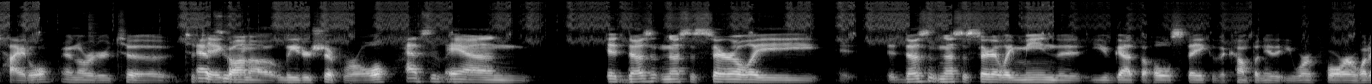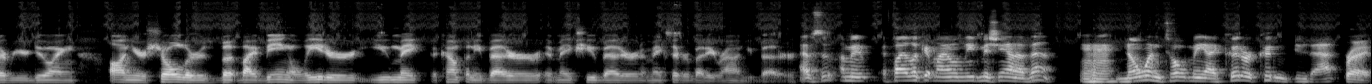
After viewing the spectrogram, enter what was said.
title in order to to take on a leadership role. Absolutely. and it doesn't necessarily it doesn't necessarily mean that you've got the whole stake of the company that you work for or whatever you're doing on your shoulders but by being a leader you make the company better it makes you better and it makes everybody around you better Absolutely. I mean, if I look at my own Lead Michiana event, mm-hmm. no one told me I could or couldn't do that. right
